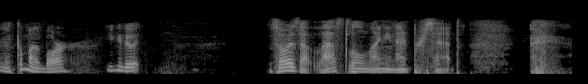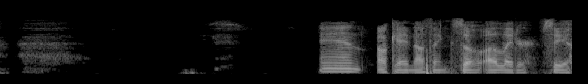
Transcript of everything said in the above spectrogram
Uh, come on, bar. You can do it. It's always that last little 99%. and, okay, nothing. So, uh, later. See ya.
